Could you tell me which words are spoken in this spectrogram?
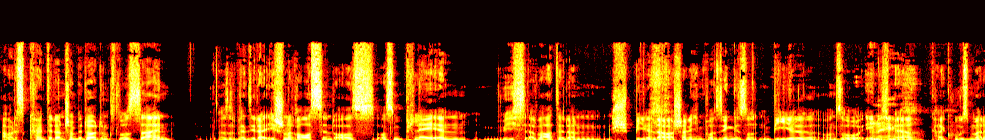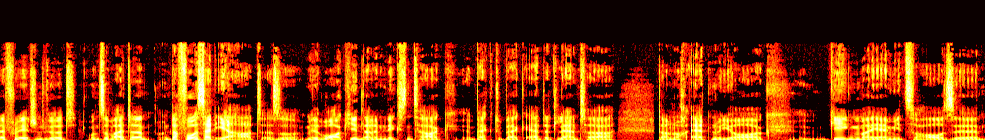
aber das könnte dann schon bedeutungslos sein. Also wenn sie da eh schon raus sind aus, aus dem Play-In, wie ich es erwarte, dann spielen da wahrscheinlich ein Porzingis und ein Beal und so eh nee. nicht mehr. Kai Kuzma, der Free Agent wird und so weiter. Und davor ist halt eher hart. Also Milwaukee und dann am nächsten Tag Back-to-Back at Atlanta, dann noch at New York, gegen Miami zu Hause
